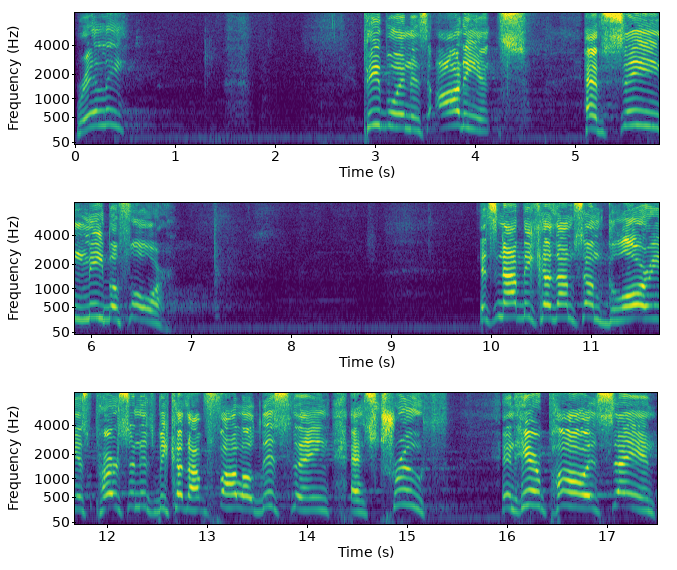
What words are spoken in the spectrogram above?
Really? People in this audience have seen me before. It's not because I'm some glorious person, it's because I've followed this thing as truth. And here Paul is saying,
